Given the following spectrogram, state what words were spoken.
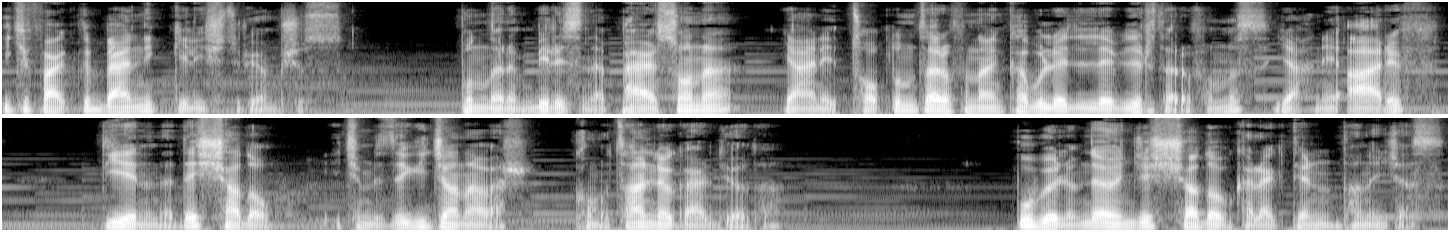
iki farklı benlik geliştiriyormuşuz. Bunların birisine persona yani toplum tarafından kabul edilebilir tarafımız yani Arif, diğerine de Shadow, içimizdeki canavar, komutan Logar diyordu. Bu bölümde önce Shadow karakterini tanıyacağız.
